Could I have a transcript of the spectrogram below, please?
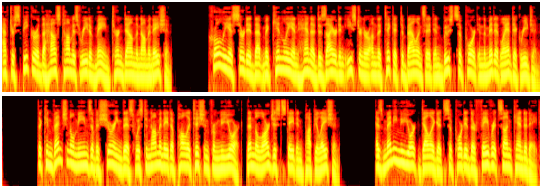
after Speaker of the House Thomas Reed of Maine turned down the nomination. Croly asserted that McKinley and Hanna desired an Easterner on the ticket to balance it and boost support in the Mid-Atlantic region. The conventional means of assuring this was to nominate a politician from New York, then the largest state in population. As many New York delegates supported their favorite son candidate,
